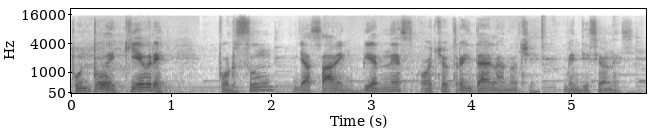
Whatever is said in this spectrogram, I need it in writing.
Punto de Quiebre, por Zoom. Ya saben, viernes 8.30 de la noche. Bendiciones.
